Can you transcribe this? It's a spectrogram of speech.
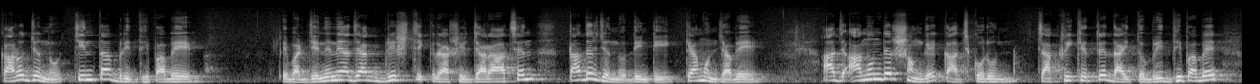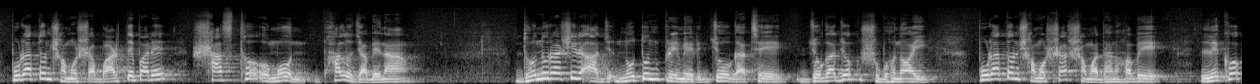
কারোর জন্য চিন্তা বৃদ্ধি পাবে। এবার জেনে নেওয়া যাক বৃশ্চিক রাশির যারা আছেন, তাদের জন্য দিনটি কেমন যাবে। আজ আনন্দের সঙ্গে কাজ করুন। চাকরি ক্ষেত্রে দায়িত্ব বৃদ্ধি পাবে, পুরাতন সমস্যা বাড়তে পারে, স্বাস্থ্য ও মন ভালো যাবে না। ধনুরাশির আজ নতুন প্রেমের যোগ আছে। যোগাযোগ শুভ নয়। পুরাতন সমস্যার সমাধান হবে। লেখক,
